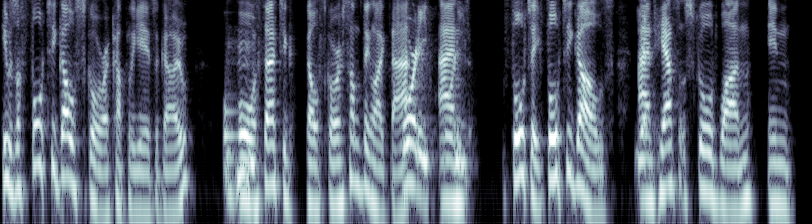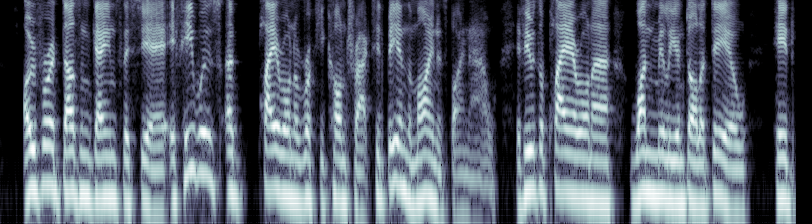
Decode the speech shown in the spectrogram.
he was a 40 goal scorer a couple of years ago, mm-hmm. or 30 goal scorer, something like that. 40. 40. And 40, 40 goals. Yep. And he hasn't scored one in over a dozen games this year. If he was a player on a rookie contract, he'd be in the minors by now. If he was a player on a $1 million deal, he'd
